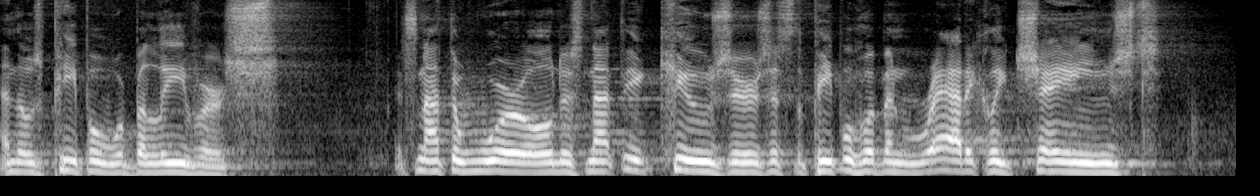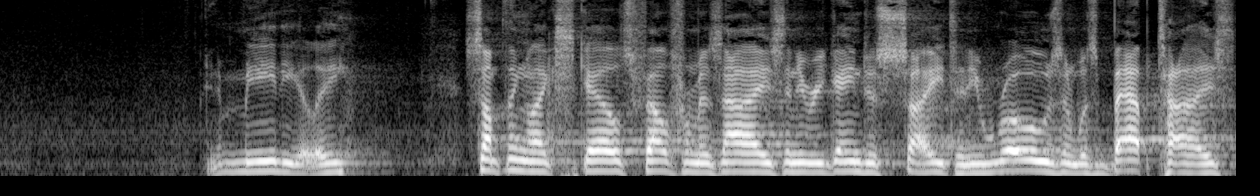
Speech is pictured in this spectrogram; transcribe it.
and those people were believers. It's not the world, it's not the accusers, it's the people who have been radically changed and immediately, something like scales fell from his eyes, and he regained his sight, and he rose and was baptized.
